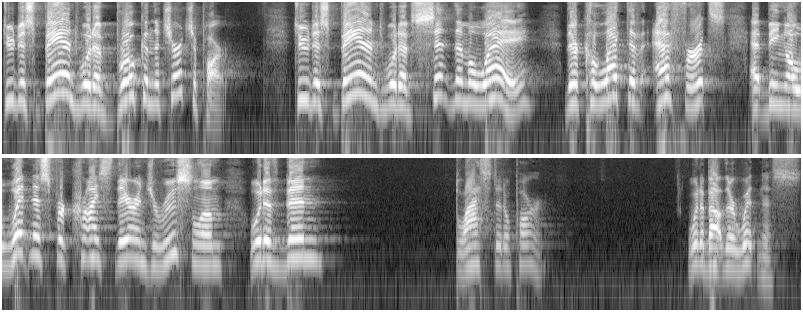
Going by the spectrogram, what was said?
To disband would have broken the church apart. To disband would have sent them away. Their collective efforts at being a witness for Christ there in Jerusalem would have been blasted apart. What about their witness?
